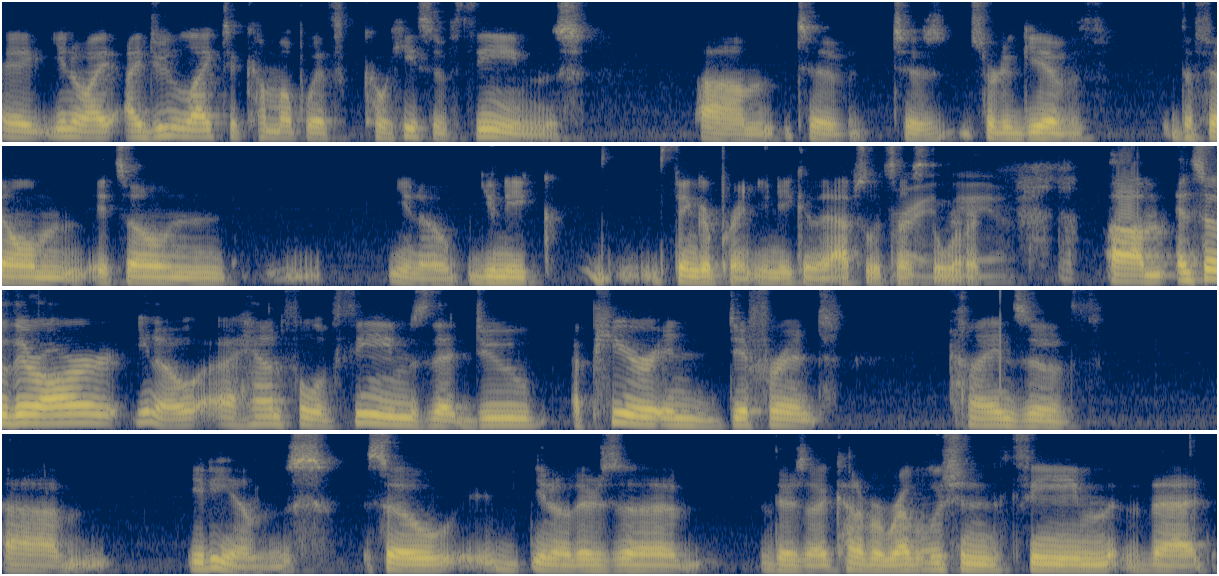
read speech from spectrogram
I, you know I, I, do like to come up with cohesive themes um, to to sort of give the film its own you know unique fingerprint, unique in the absolute sense right, of the word. Yeah. Um, and so there are you know a handful of themes that do appear in different kinds of um, idioms. So you know there's a there's a kind of a revolution theme that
